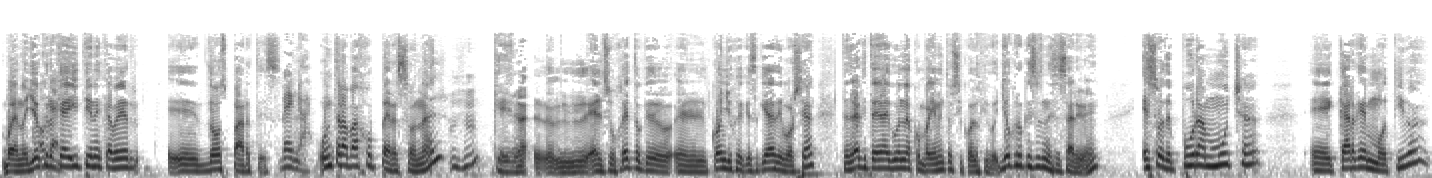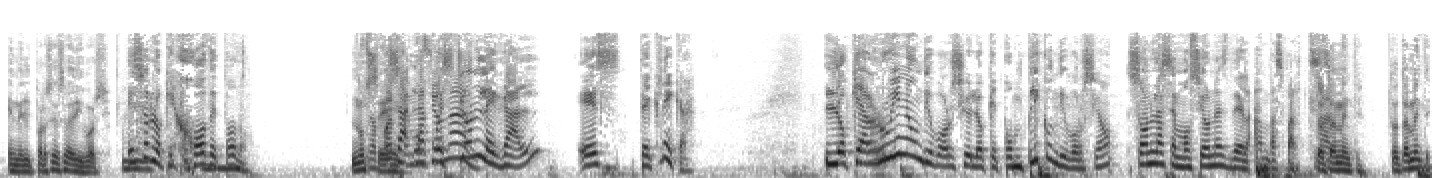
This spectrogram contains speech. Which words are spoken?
Bueno, yo creo que ahí tiene que haber eh, dos partes. Venga. Un trabajo personal, que la- el, el sujeto, que el cónyuge que se quiera divorciar, tendrá que tener algún acompañamiento psicológico. Yo creo que eso es necesario, ¿eh? Eso depura mucha eh, carga emotiva en el proceso de divorcio. Eso es lo que jode todo. No sé. O sea, la cuestión legal es técnica. Lo que arruina un divorcio y lo que complica un divorcio son las emociones de ambas partes. Totalmente, totalmente.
